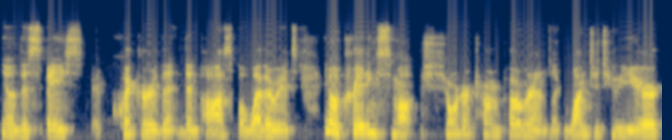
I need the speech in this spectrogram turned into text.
you know this space quicker than, than possible. Whether it's you know creating small, shorter term programs like one to two year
